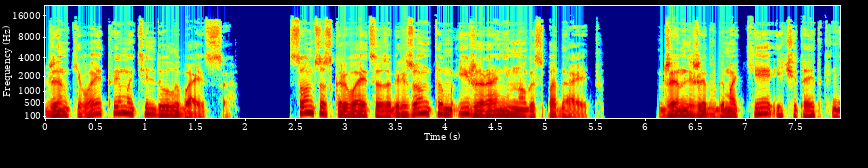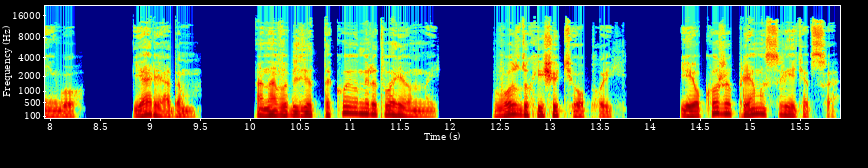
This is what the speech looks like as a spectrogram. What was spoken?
Джен кивает, и Матильда улыбается. Солнце скрывается за горизонтом, и жара немного спадает. Джен лежит в гамаке и читает книгу. Я рядом. Она выглядит такой умиротворенной. Воздух еще теплый. Ее кожа прямо светится.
